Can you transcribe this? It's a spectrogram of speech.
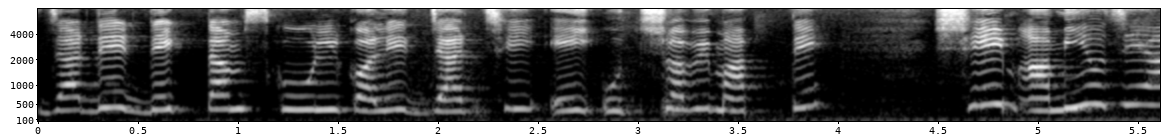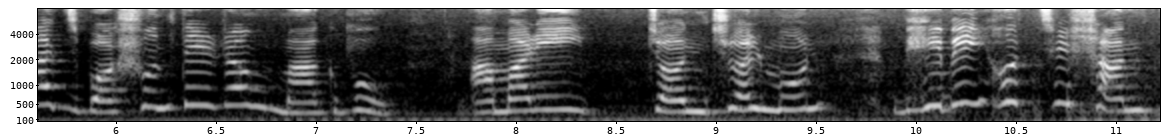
যাদের দেখতাম স্কুল, কলেজ যাচ্ছে এই উৎসবে মাপতে, সেই আমিও যে আজ বসন্তের রং মাখবো। আমার এই চঞ্চল মন ভেবেই হচ্ছে শান্ত।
